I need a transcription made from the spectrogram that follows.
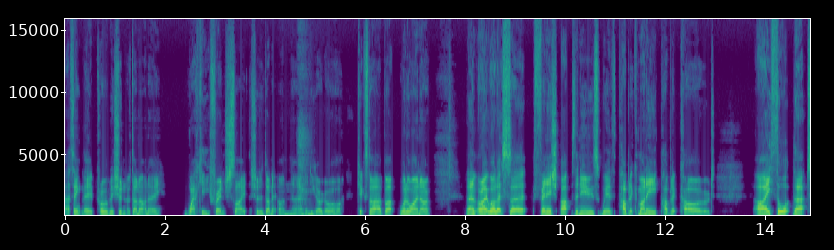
I think they probably shouldn't have done it on a wacky French site. They should have done it on uh, Indiegogo or Kickstarter, but what do I know? Um, all right, well, let's uh, finish up the news with public money, public code. I thought that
